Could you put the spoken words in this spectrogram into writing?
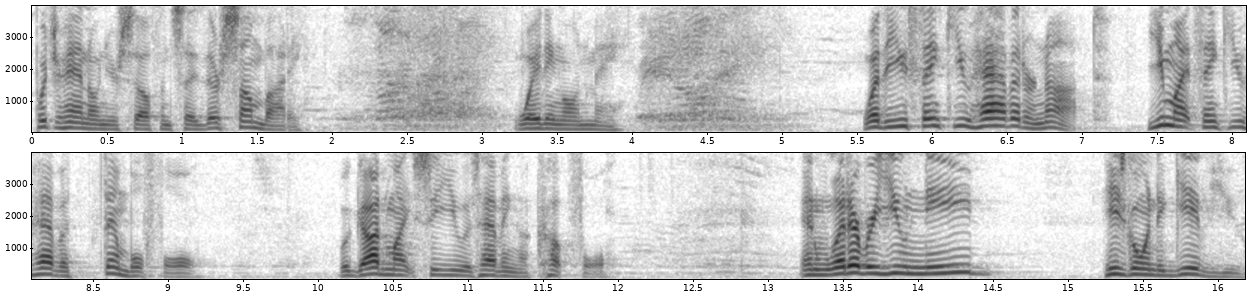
Put your hand on yourself and say, There's somebody, waiting, on me. Whether you think you have it or not, you might think you have a thimble full, but God might see you as having a cup full. And whatever you need, He's going to give you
